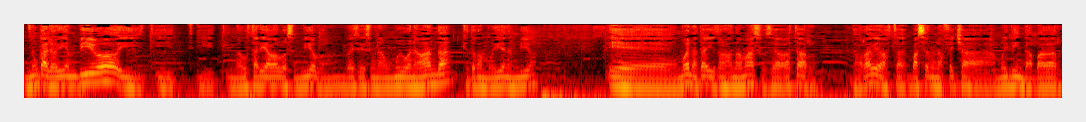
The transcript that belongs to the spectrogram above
nunca los vi en vivo y, y- y me gustaría verlos en vivo, porque me parece que es una muy buena banda, que tocan muy bien en vivo. Eh, bueno, está hay otras bandas más, o sea, va a estar, la verdad que va a, estar- va a ser una fecha muy linda para ver.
